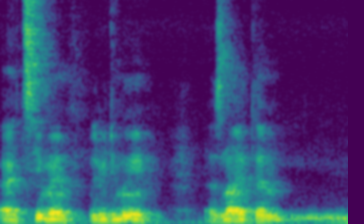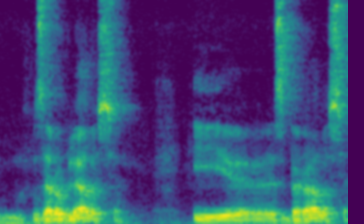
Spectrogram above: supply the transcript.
е, цими людьми, знаєте, зароблялося і е, збиралося,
